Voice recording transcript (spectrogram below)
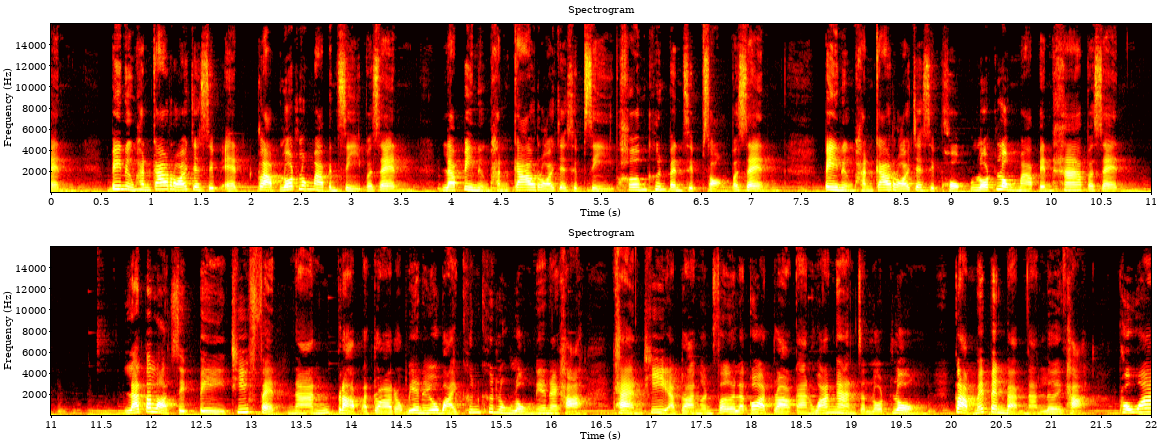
9%ปี 1971 กลับลดลงมาเป็น 4%และปี 1974 เพิ่มขึ้นเป็น 12%ปี 1976 ลดลงมาเป็น 5% และตลอด 10 ปีที่เฟดนั้นปรับอัตราดอกเบี้ยนโยบายขึ้นขึ้นลงลงเนี่ยนะคะ แทนที่อัตราเงินเฟ้อและก็อัตราการว่างงานจะลดลง กลับไม่เป็นแบบนั้นเลยค่ะ เพราะว่า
